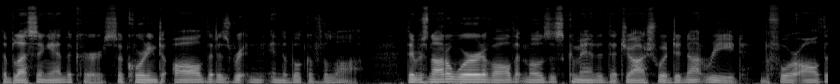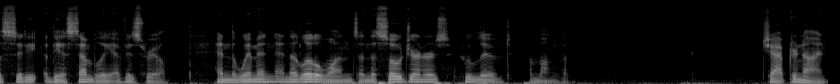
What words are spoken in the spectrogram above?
the blessing and the curse, according to all that is written in the book of the law. There was not a word of all that Moses commanded that Joshua did not read before all the city the assembly of Israel, and the women and the little ones and the sojourners who lived among them. Chapter 9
